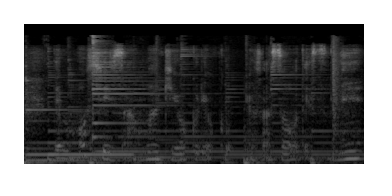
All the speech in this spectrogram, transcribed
でもホッシーさんは記憶力良さそうですね。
